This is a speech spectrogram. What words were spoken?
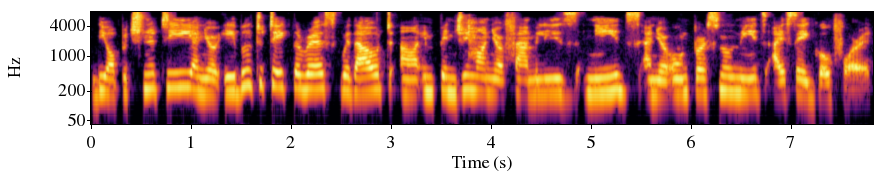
the opportunity and you're able to take the risk without uh, impinging on your family's needs and your own personal needs i say go for it.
